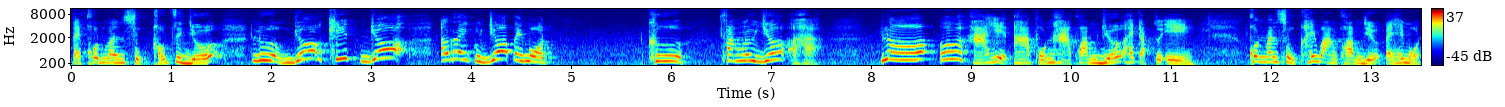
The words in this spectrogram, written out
แต่คนวันศุกร์เขาจะเยอะ เรื่องเยอะคิดเยอะ อะไรก็เยอะไปหมด คือฟังแล้วเยอะอะค่ะเหรอเออหาเหตุหาผลหาความเยอะให้กับตัวเอง คนวันศุกร์ให้วางความเยอะไปให้หมด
